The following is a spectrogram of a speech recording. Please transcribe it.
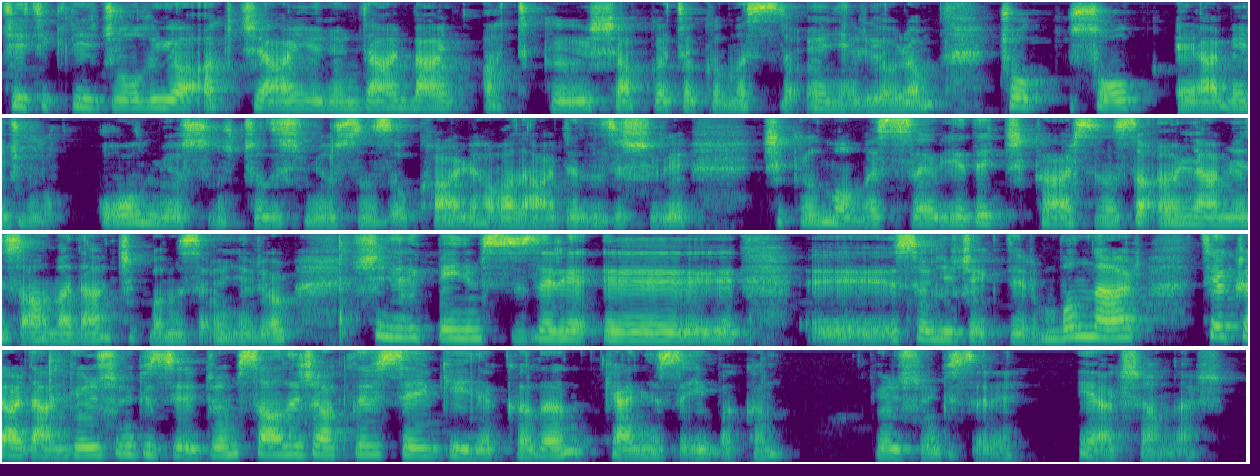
tetikleyici oluyor akciğer yönünden. Ben atkı, şapka takılmasını öneriyorum. Çok soğuk eğer mecbur olmuyorsunuz, çalışmıyorsunuz o karlı havalarda da dışarı çıkılmaması ya da çıkarsanız önlemlerinizi almadan çıkmamızı öneriyorum. Şimdilik benim sizlere e, e, söyleyeceklerim bunlar. Tekrardan görüşmek üzere diyorum. Sağlıcakla ve sevgiyle kalın. Kendinize iyi bakın. Görüşmek üzere. İyi akşamlar.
